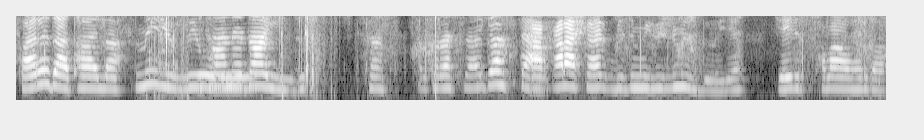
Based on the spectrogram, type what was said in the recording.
izleyelim. Evet. Farida taylasını Bir tane daha dur. Sen arkadaşlar göster. Arkadaşlar bizim yüzümüz böyle. Ceylin salağı orada.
